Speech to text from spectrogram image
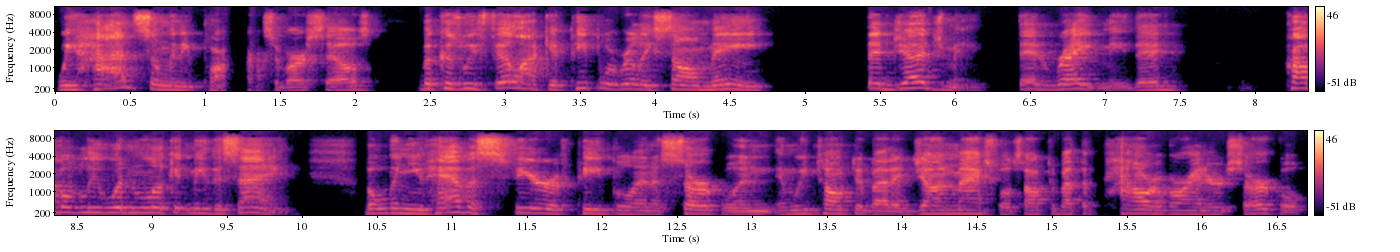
We hide so many parts of ourselves because we feel like if people really saw me, they'd judge me, they'd rate me, they'd probably wouldn't look at me the same. But when you have a sphere of people in a circle, and, and we talked about it, John Maxwell talked about the power of our inner circle.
